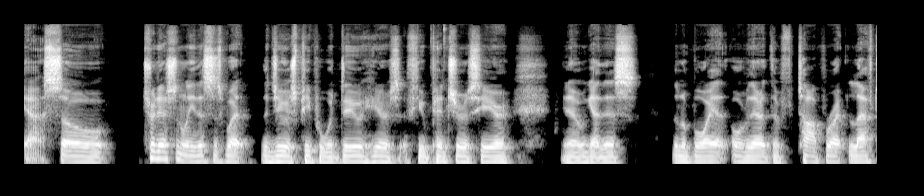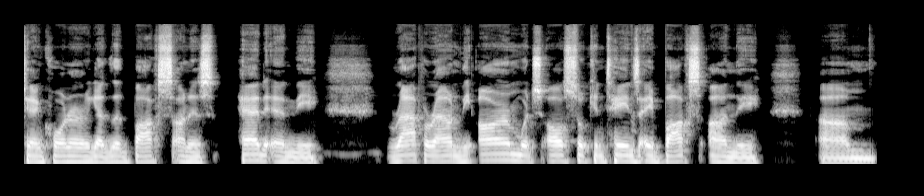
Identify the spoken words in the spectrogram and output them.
Yeah, so traditionally, this is what the Jewish people would do. Here's a few pictures here. You know, we got this little boy over there at the top right left hand corner. We got the box on his head and the wrap around the arm, which also contains a box on the um,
